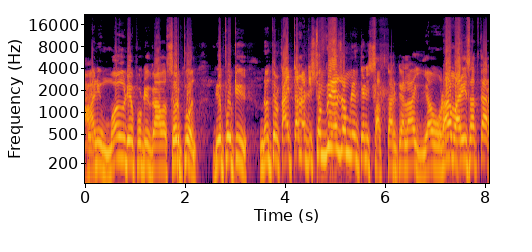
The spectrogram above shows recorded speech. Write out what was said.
आणि मग डेपोटी गावात सरपंच डेपोटी नंतर काय तलाठी सगळे जमले आणि त्यांनी सत्कार केला. एवढा भारी सत्कार.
